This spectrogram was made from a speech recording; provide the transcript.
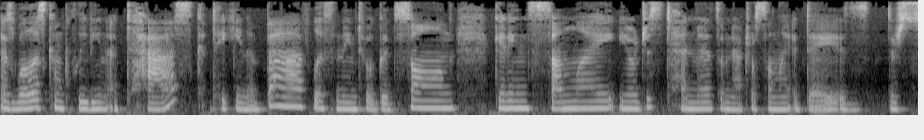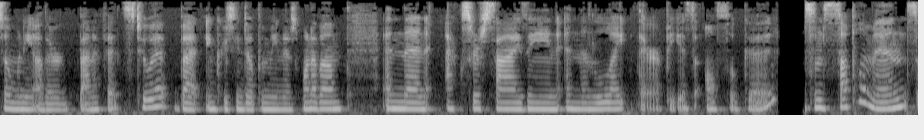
as well as completing a task, taking a bath, listening to a good song, getting sunlight, you know, just 10 minutes of natural sunlight a day is there's so many other benefits to it, but increasing dopamine is one of them. And then exercising and then light therapy is also good. Some supplements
